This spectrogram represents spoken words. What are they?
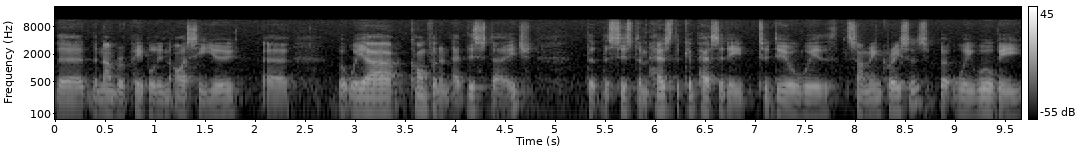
the, the number of people in ICU. Uh, but we are confident at this stage that the system has the capacity to deal with some increases, but we will be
